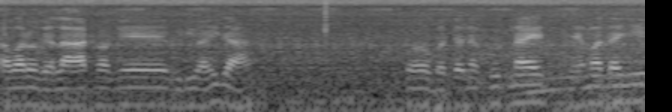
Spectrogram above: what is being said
સવારે વહેલા આઠ વાગે વીડિયો આવી જા. તો બધાને ગુડ નાઇટ જય માતાજી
